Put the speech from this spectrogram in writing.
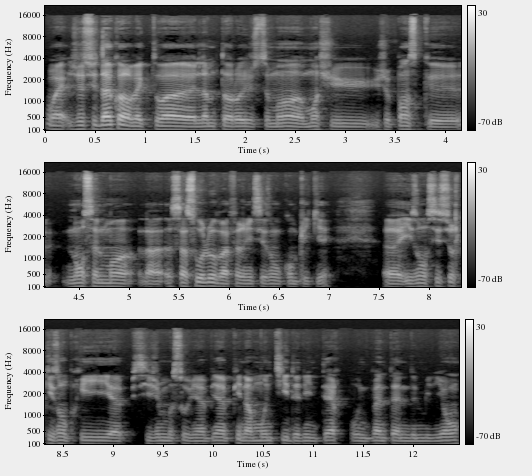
Ouais, je suis d'accord avec toi, euh, Lam Toro, justement. Moi, je, je pense que non seulement la, Sassuolo va faire une saison compliquée, euh, ils ont, c'est sûr qu'ils ont pris, euh, si je me souviens bien, Pinamonti de l'Inter pour une vingtaine de millions.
